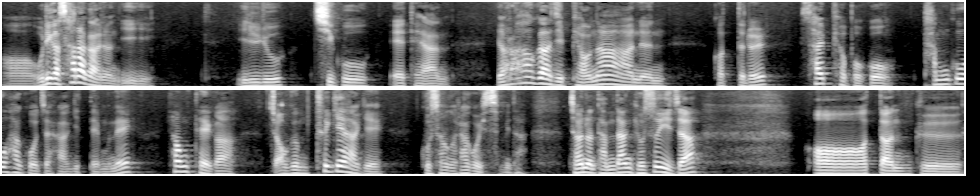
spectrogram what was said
어, 우리가 살아가는 이 인류 지구에 대한 여러 가지 변화하는 것들을 살펴보고 탐구하고자 하기 때문에 형태가 조금 특이하게 구성을 하고 있습니다. 저는 담당 교수이자 어, 어떤 그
